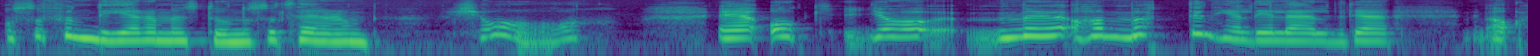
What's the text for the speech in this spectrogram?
Och så funderar de en stund och så säger de, ja. Eh, och jag har mött en hel del äldre, ja,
